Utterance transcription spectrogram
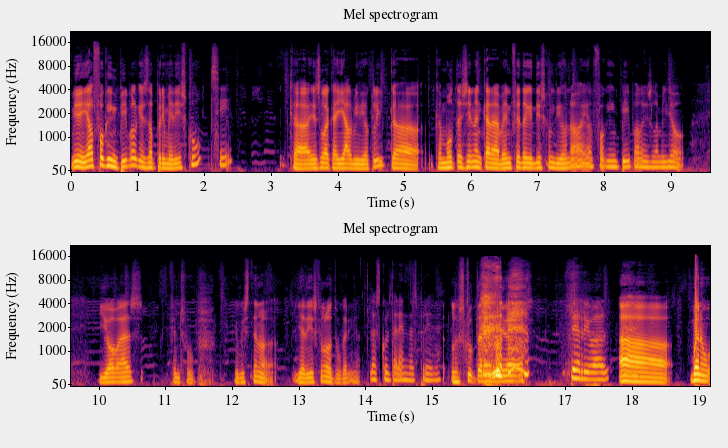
Mira, hi ha el Fucking People, que és del primer disco, Sí? que és la que hi ha al videoclip, que, que molta gent encara ben fet aquest disc em diu no, i el Fucking People és la millor. I jo a vegades penso, "Uf, jo aquesta no, hi ha dies que no la tocaria. L'escoltarem després, eh? L'escoltarem. mira. Té rival. Uh, bueno,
